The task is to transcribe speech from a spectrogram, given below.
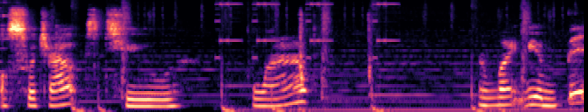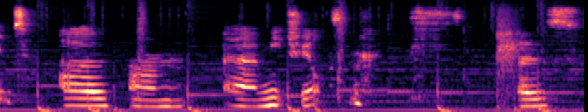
I'll switch out to Flap. There might be a bit of um, uh, meat shield, because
